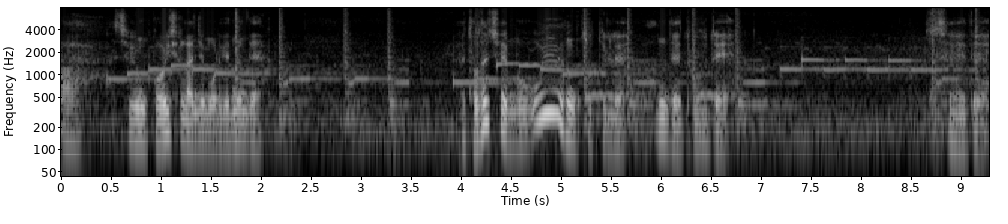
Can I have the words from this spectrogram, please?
아 지금 보이실란지 모르겠는데 도대체 뭐 우유 흔기길래 한 대, 두 대, 세 대.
